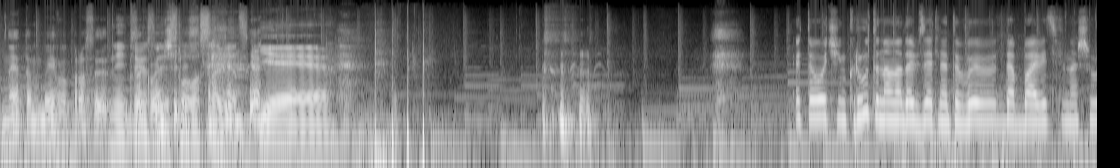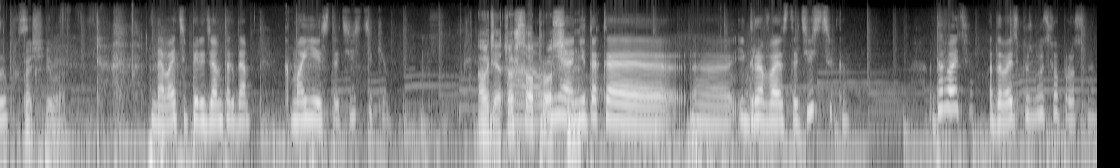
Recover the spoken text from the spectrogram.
на этом мои вопросы Мне интересно закончились. слово «советский». Е. Это очень круто, нам надо обязательно это вы добавить в наш выпуск. Спасибо. Давайте перейдем тогда к моей статистике. А у тебя тоже с А, У вопросами? меня не такая э, игровая статистика. Давайте, а давайте пусть будет с вопросами.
